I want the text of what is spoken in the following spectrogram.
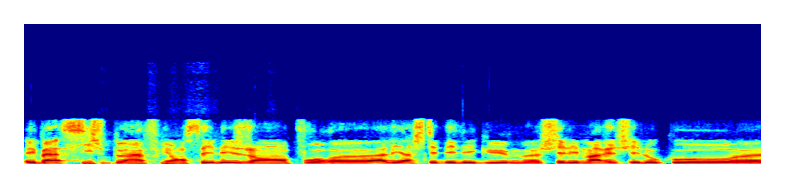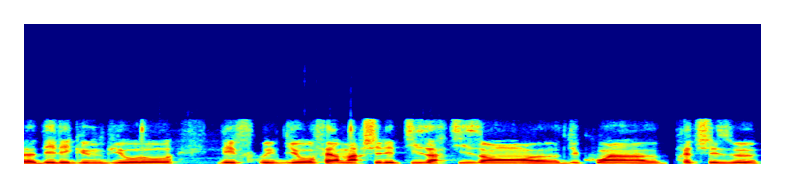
Eh ben, si je peux influencer les gens pour euh, aller acheter des légumes chez les maraîchers locaux, euh, des légumes bio, des fruits bio, faire marcher les petits artisans euh, du coin près de chez eux,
